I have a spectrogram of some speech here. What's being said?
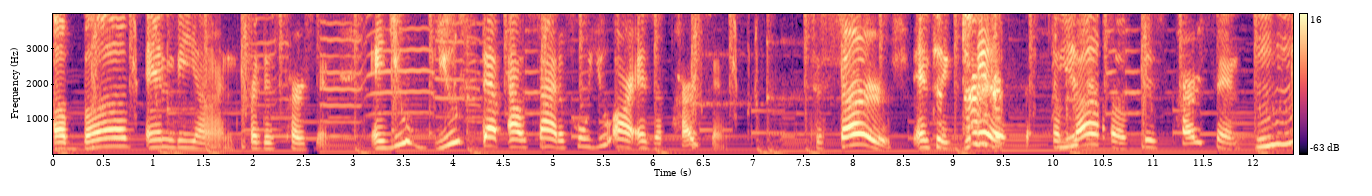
above and beyond for this person. And you you step outside of who you are as a person to serve and to, to give to yeah. love this person mm-hmm.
